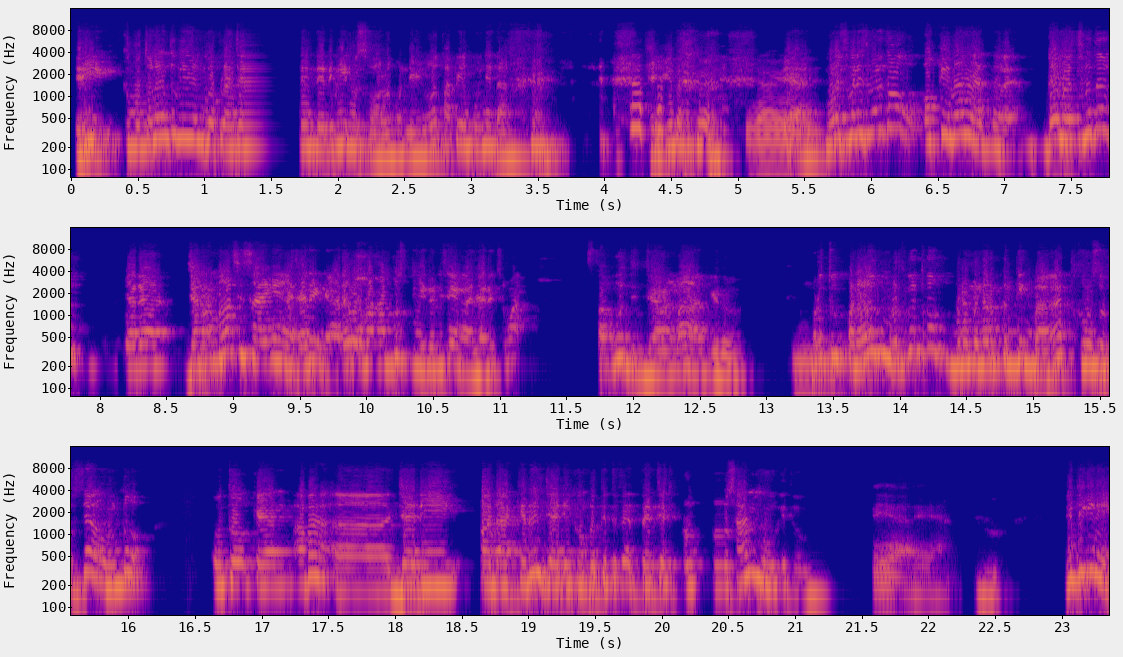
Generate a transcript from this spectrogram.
Jadi kebetulan itu yang gue pelajarin dari minus walaupun DO tapi ilmunya dah. Kayak gitu. Iya, iya. ya knowledge management tuh oke banget. Dan knowledge management tuh ya ada jarang banget sih sayangnya ngajarin. Ada beberapa kampus di Indonesia yang ngajarin cuma setahu gue jarang banget gitu. Hmm. menurut padahal menurut gue itu benar-benar penting banget khususnya untuk untuk kayak apa eh, jadi pada akhirnya jadi competitive advantage per- perusahaanmu gitu. Iya, iya. jadi gini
